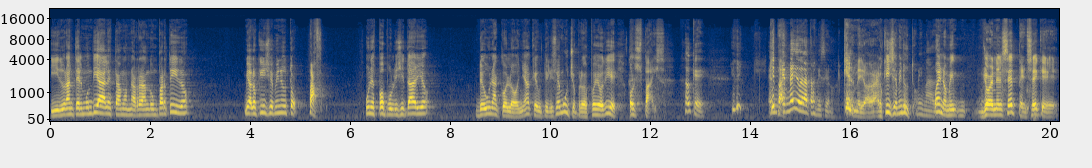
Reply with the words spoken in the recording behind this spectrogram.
Y durante el Mundial estamos narrando un partido y a los 15 minutos, ¡paf! Un spot publicitario de una colonia que utilicé mucho, pero después odié, Old Spice. Ok. ¿Qué En, pasa? en medio de la transmisión. ¿Qué en medio? A los 15 minutos. Mi madre. Bueno, mi- yo en el set pensé que,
